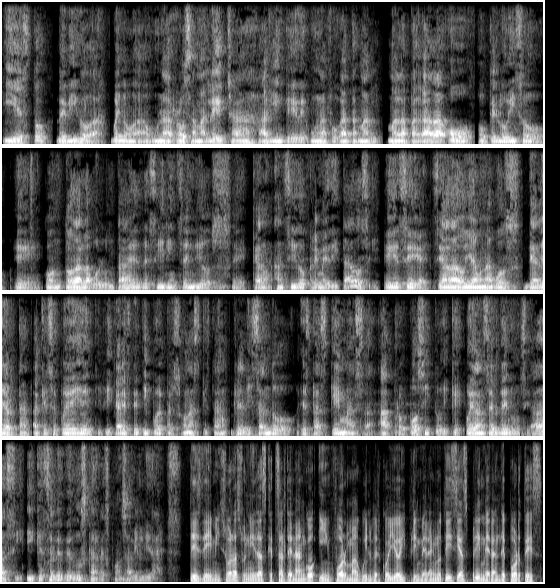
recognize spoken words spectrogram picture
Y esto debido a, bueno, a una rosa mal hecha, alguien que dejó una fogata mal, mal apagada o, o que lo hizo eh, con toda la voluntad, es decir, incendios eh, que han, sido premeditados y eh, se, se, ha dado ya una voz de alerta a que se puede identificar este tipo de personas que están realizando estas quemas a, propósito y que puedan ser denunciadas y, y, que se les deduzca responsabilidades. Desde Emisoras Unidas Quetzaltenango informa Wilber Coyoy, primera en noticias, primera en deportes.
